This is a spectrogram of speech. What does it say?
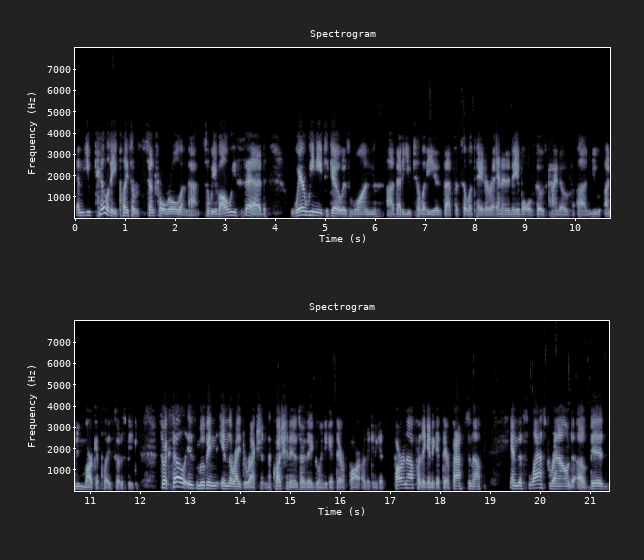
And the utility plays a central role in that. So we've always said where we need to go is one uh, that a utility is that facilitator and it enables those kind of uh, new a new marketplace, so to speak. So Xcel is moving in the right direction. The question is, are they going to get there far? Are they going to get far enough? Are they going to get there fast enough? And this last round of bids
